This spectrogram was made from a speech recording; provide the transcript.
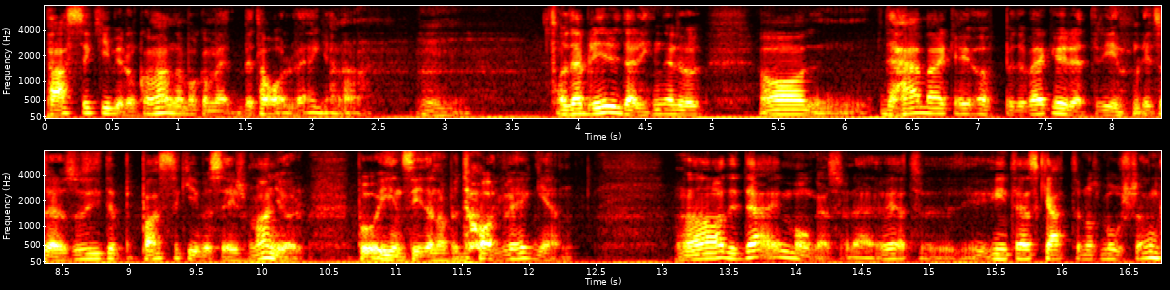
Paasikivi, de kommer hamna bakom betalväggarna. Mm. Och där blir det där inne då, ja, det här verkar ju öppet, det verkar ju rätt rimligt. Så, här. så sitter Paasikivi och säger som han gör på insidan av betalväggen. Ja, det där är många sådär. Jag vet, inte ens katten hos morsan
